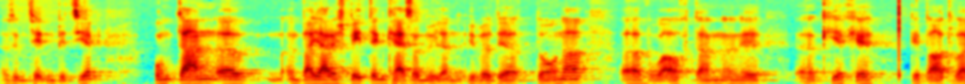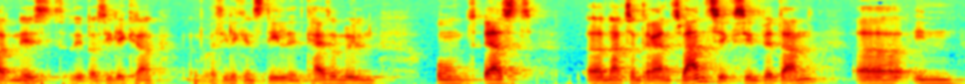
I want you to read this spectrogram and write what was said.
also im 10. Bezirk. Und dann äh, ein paar Jahre später in Kaisermühlen über der Donau, äh, wo auch dann eine äh, Kirche gebaut worden ist, die Basilika, Basilikenstil in Kaisermühlen. Und erst 1923 äh, sind wir dann äh, in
